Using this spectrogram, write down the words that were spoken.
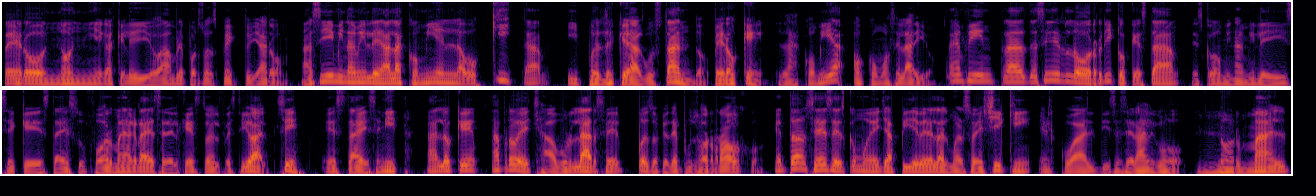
pero no niega que le dio hambre por su aspecto y aroma. Así Minami le da la comida en la boquita y pues le queda gustando. ¿Pero qué? ¿La comía o cómo se la dio? En fin, tras decir lo rico que está, es como Minami le dice que esta es su forma de agradecer el gesto del festival. Sí, esta escenita, a lo que aprovecha a burlarse, puesto que se puso rojo. Entonces es como ella pide ver el almuerzo de Shiki, el cual dice ser algo normal,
